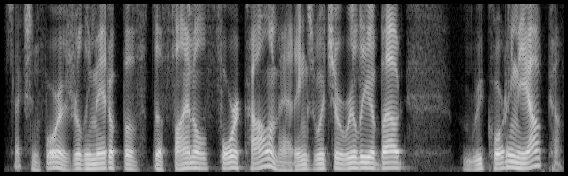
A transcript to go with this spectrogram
Section four is really made up of the final four column headings, which are really about recording the outcome.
